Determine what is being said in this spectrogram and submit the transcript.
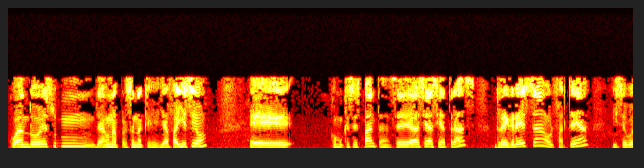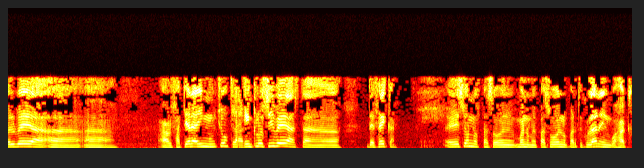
Cuando es un, ya una persona que ya falleció, eh, como que se espanta, se hace hacia atrás, regresa, olfatea y se vuelve a, a- a- a olfatear ahí mucho, Claro. inclusive hasta defeca. Eso nos pasó, en- bueno, me pasó en lo particular en Oaxaca.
